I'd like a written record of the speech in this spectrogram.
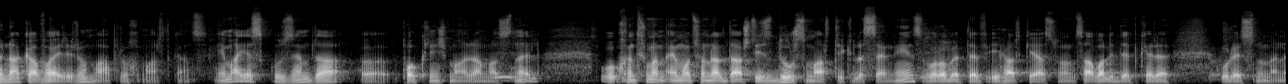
բնակավայրերում ապրող մարդկանց։ Հիմա ես կուզեմ դա փոքր-ինչ մանրամասնել, mm -hmm ու խնդրում եմ էմոցիոնալ դաշտից դուրս մարդիկ լսեն ինձ, որովհետև իհարկե ասում եմ, ցավալի դեպքերը կուրեցնում են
